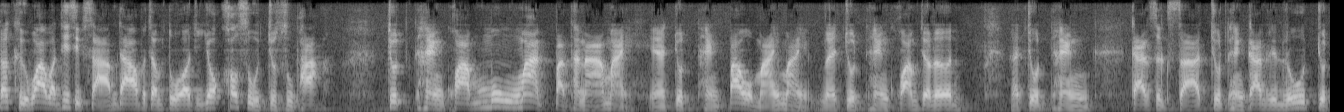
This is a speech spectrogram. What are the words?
ก็คือว่าวันที่ 13 ดาวประจำตัวจะยกเข้าสู่จุดสุภะจุดแห่งความมุ่งมา่ปรารถนาใหม่ จุดแห่งเป้าหมายใหม่ จุดแห่งความเจริญ จุดแห่ง การศึกษาจุดแห่งการเรียนรู้จุด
